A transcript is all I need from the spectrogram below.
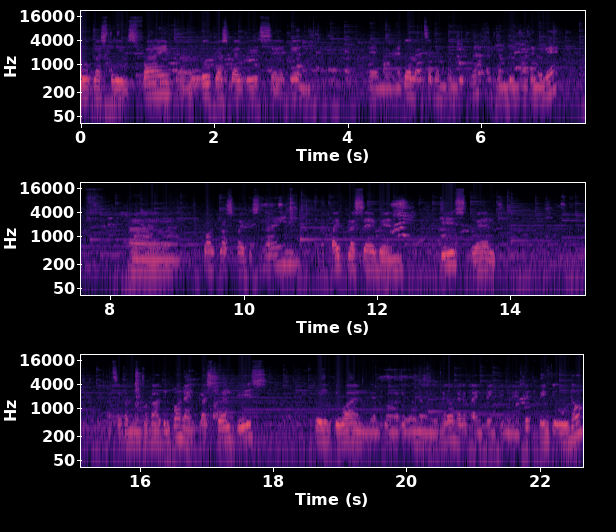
2 plus 3 is 5. Uh, 2 plus 5 is 7. And ito, lahat sa bandang gitna. At lang din natin uli. Uh, 4 plus 5 is 9. At 5 plus 7 is 12. At sa bandang baba din po, 9 plus 12 is 21. Yan po ang ating unang numero. Meron tayong 29, 21.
